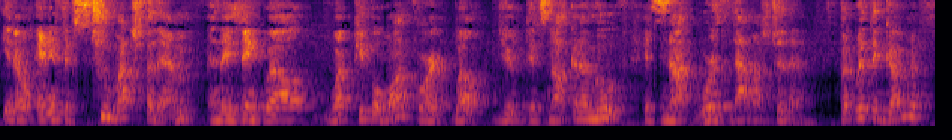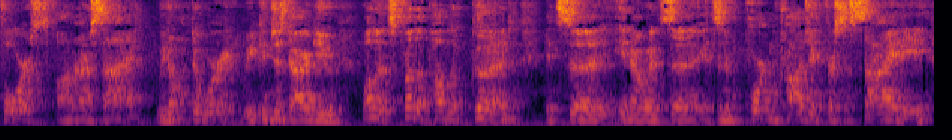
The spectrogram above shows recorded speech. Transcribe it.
you know, and if it's too much for them, and they think, well, what people want for it, well, you, it's not going to move. It's not worth that much to them. But with the government force on our side, we don't have to worry. We can just argue, well, it's for the public good. It's a, you know, it's a, it's an important project for society.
